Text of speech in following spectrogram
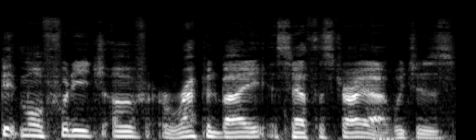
bit more footage of Rapid Bay, South Australia, which is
